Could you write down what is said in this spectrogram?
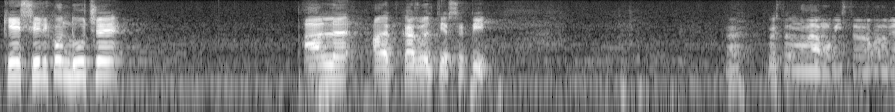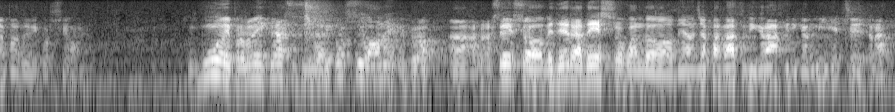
che si riconduce al, al caso del TSP. Eh? Questo non l'avevamo visto, però quando abbiamo parlato di ricorsione. Uno dei problemi classici della ricorsione, che però ha senso vedere adesso quando abbiamo già parlato di grafi, di cammini, eccetera,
